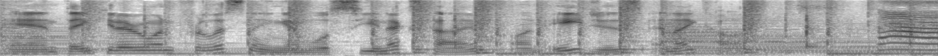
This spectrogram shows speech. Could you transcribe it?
And thank you to everyone for listening. And we'll see you next time on Ages and Icons. Bye.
